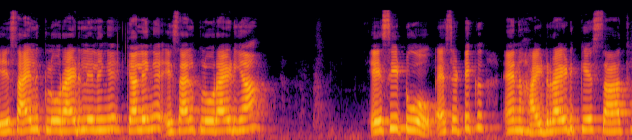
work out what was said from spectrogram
एसाइल क्लोराइड ले लेंगे। क्या लेंगे? एसाइल क्लोराइड या ओ एसिटिक एनहाइड्राइड के साथ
